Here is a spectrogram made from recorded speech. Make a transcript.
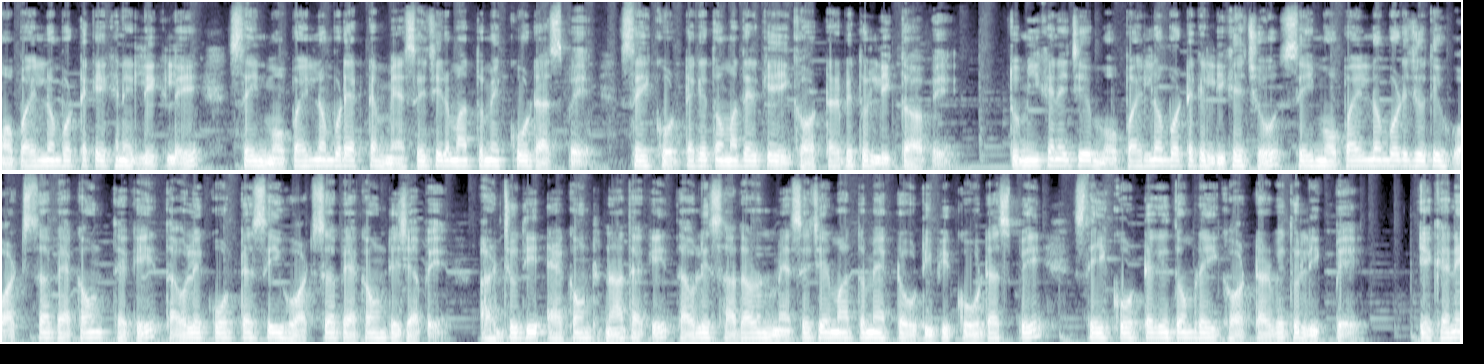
মোবাইল নম্বরটাকে এখানে লিখলে, সেই মোবাইল নম্বরে একটা মেসেজের মাধ্যমে কোড আসবে। সেই কোডটাকে তোমাদেরকে এই ঘরটার ভেতর লিখতে হবে। তুমি এখানে যে মোবাইল নম্বরটাকে লিখেছো, সেই মোবাইল নম্বরে যদি হোয়াটসঅ্যাপ অ্যাকাউন্ট থাকে, তাহলে কোডটা সেই হোয়াটসঅ্যাপ অ্যাকাউন্টে যাবে। আর যদি অ্যাকাউন্ট না থাকে, তাহলে সাধারণ মেসেজের মাধ্যমে একটা ওটিপি কোড আসবে। সেই কোডটাকে তোমরা এই ঘরটার ভেতর লিখবে। এখানে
